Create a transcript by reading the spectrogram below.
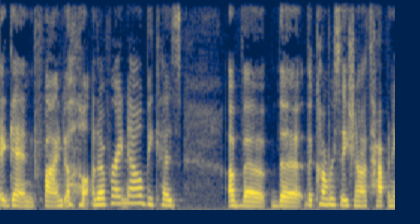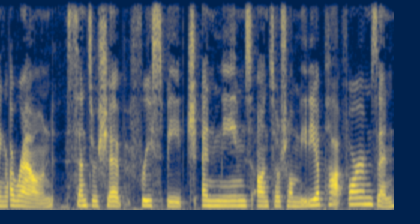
again, find a lot of right now because of the the the conversation that's happening around censorship, free speech, and memes on social media platforms. And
